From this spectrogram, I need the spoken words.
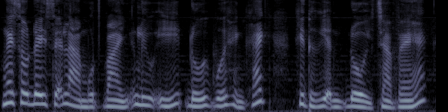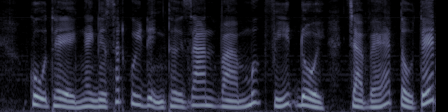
Ngay sau đây sẽ là một vài những lưu ý đối với hành khách khi thực hiện đổi trả vé. Cụ thể, ngành đường sắt quy định thời gian và mức phí đổi trả vé tàu Tết.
